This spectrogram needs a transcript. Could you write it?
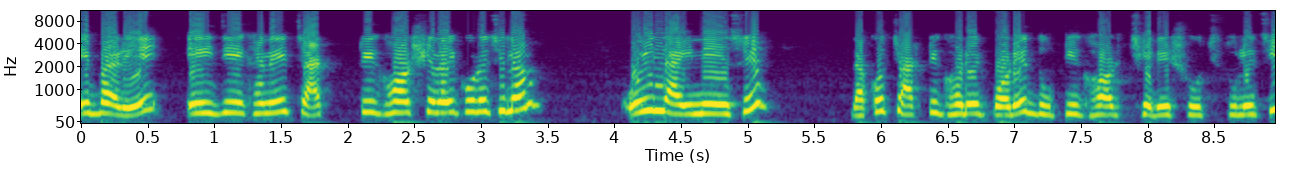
এবারে এই যে এখানে চারটি ঘর সেলাই করেছিলাম, ওই লাইনে এসে দেখো চারটি ঘরের পরে দুটি ঘর ছেড়ে সুচ তুলেছি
